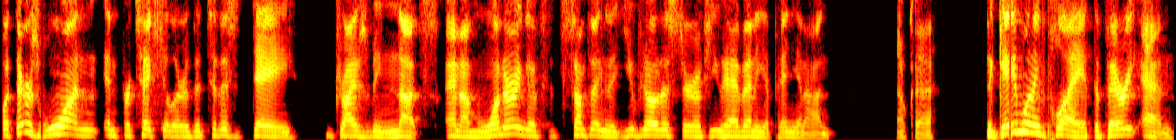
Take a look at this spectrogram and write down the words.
but there's one in particular that to this day drives me nuts. And I'm wondering if it's something that you've noticed or if you have any opinion on Okay. the game winning play at the very end.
